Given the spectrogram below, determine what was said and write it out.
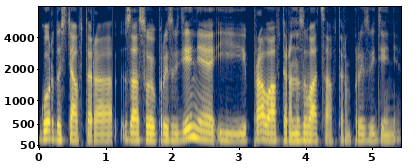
гордость автора за свое произведение и право автора называться автором произведения.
